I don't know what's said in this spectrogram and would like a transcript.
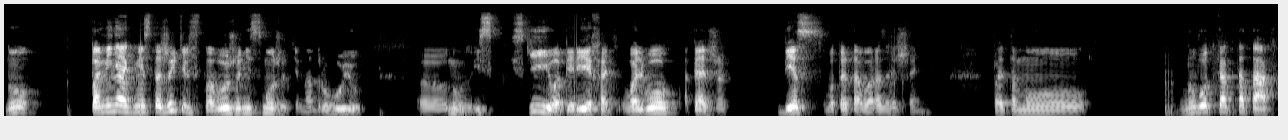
Ну, поменять место жительства вы уже не сможете на другую, э, ну, из, из Киева переехать во Львов, опять же, без вот этого разрешения. Поэтому, ну, вот как-то так.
